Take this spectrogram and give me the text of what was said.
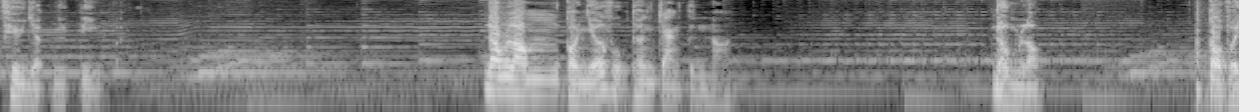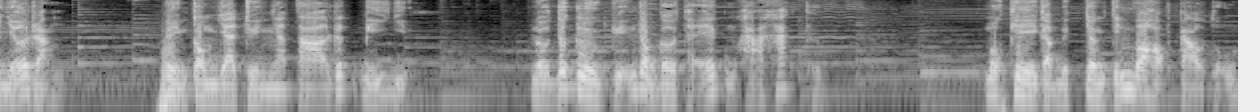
phiêu dật như tiên vậy. Đồng lòng còn nhớ phụ thân chàng từng nói. Đồng lòng, con phải nhớ rằng huyền công gia truyền nhà ta rất bí diệu. Nội tức lưu chuyển trong cơ thể cũng khá khác thường. Một khi gặp được chân chính võ học cao thủ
